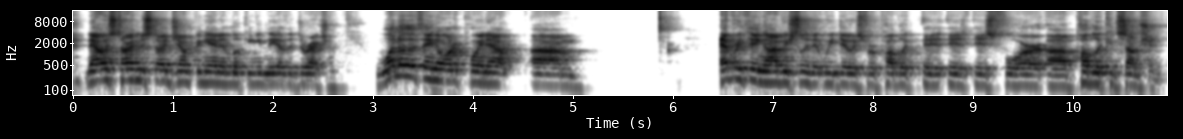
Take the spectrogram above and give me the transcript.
now it's time to start jumping in and looking in the other direction. One other thing I want to point out um, everything obviously that we do is for public is, is for uh, public consumption.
